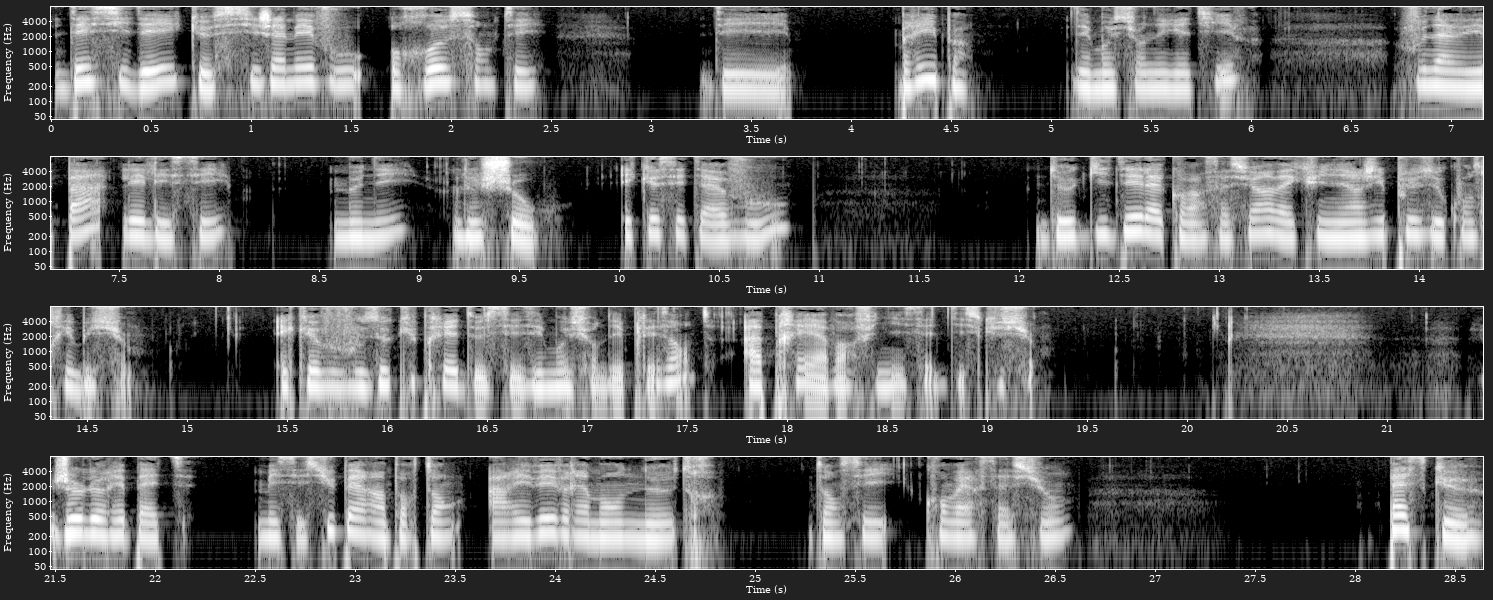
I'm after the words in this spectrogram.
décidez que si jamais vous ressentez des bribes d'émotions négatives, vous n'allez pas les laisser mener le show. Et que c'est à vous de guider la conversation avec une énergie plus de contribution. Et que vous vous occuperez de ces émotions déplaisantes après avoir fini cette discussion. Je le répète, mais c'est super important, arriver vraiment neutre dans ces conversations parce que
